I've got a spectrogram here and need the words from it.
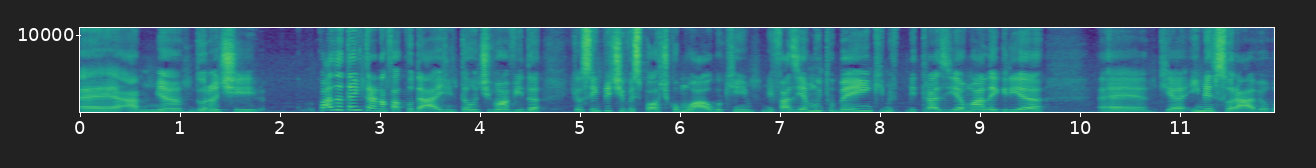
é, a minha durante quase até entrar na faculdade. Então, tive uma vida que eu sempre tive o esporte como algo que me fazia muito bem, que me, me trazia uma alegria é, que é imensurável.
